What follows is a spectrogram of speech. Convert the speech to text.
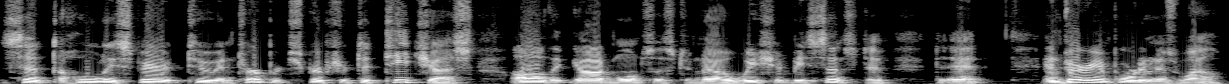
sent the Holy Spirit to interpret Scripture, to teach us all that God wants us to know. We should be sensitive to it. And very important as well,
